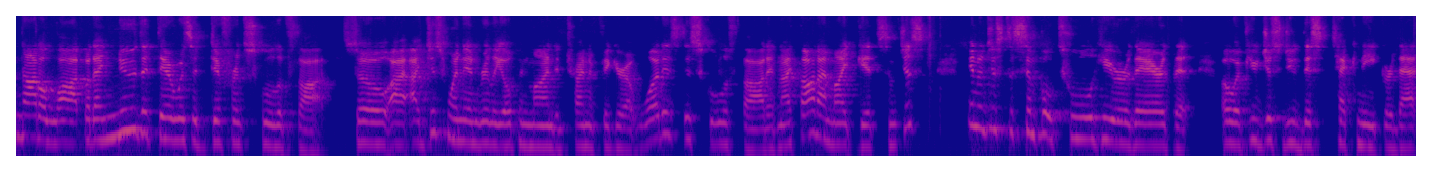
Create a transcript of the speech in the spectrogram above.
not a lot, but I knew that there was a different school of thought. So I, I just went in really open minded, trying to figure out what is this school of thought. And I thought I might get some just, you know, just a simple tool here or there that, oh, if you just do this technique or that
